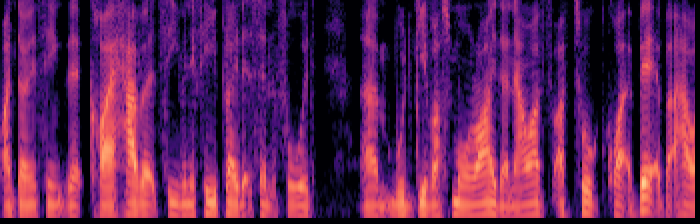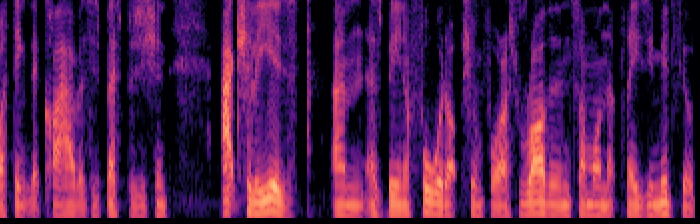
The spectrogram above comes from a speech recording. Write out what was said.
I don't think that Kai Havertz, even if he played at centre forward, um, would give us more either. Now, I've I've talked quite a bit about how I think that Kai Havertz's best position actually is um, as being a forward option for us rather than someone that plays in midfield.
